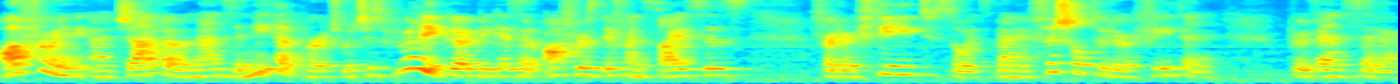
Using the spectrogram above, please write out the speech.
offering a Java or Manzanita perch, which is really good because it offers different sizes for their feet, so it's beneficial to their feet and prevents uh,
